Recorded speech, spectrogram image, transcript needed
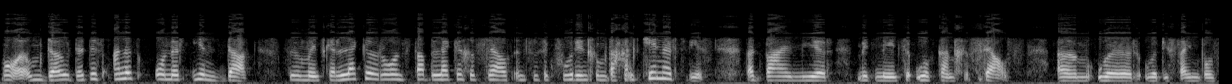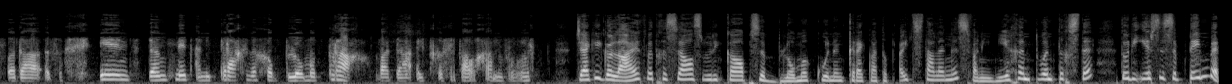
Maar onthou, dit is alles onder een dak. So mense kan lekker rondstap, lekker gesels en soos ek voorheen genoem, daar gaan kenners wees wat baie meer met mense ook kan gesels um oor oor die fynbos wat daar is en dink net aan die pragtige blomme prag wat daar uitgestal gaan word. Jackie Goliath het gesels oor die Kaapse blomme koninkryk wat op uitstalling is van die 29ste tot die 1 September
